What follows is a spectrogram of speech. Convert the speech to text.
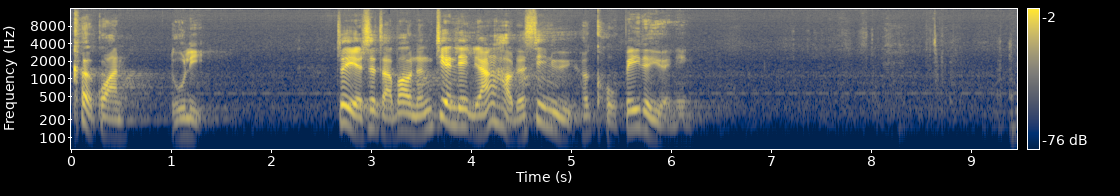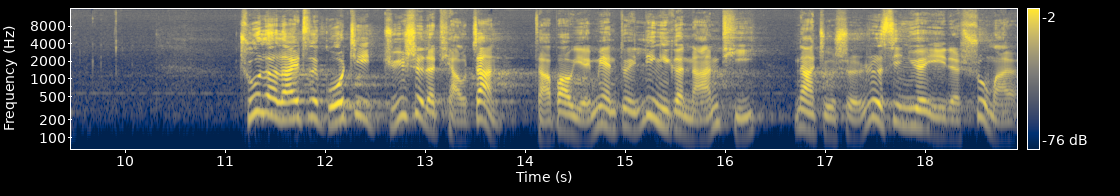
客观独立。这也是早报能建立良好的信誉和口碑的原因。除了来自国际局势的挑战，早报也面对另一个难题。那就是日新月异的数码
